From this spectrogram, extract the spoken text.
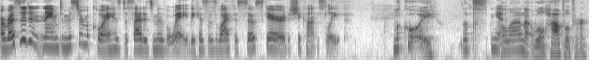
A resident named Mr. McCoy has decided to move away because his wife is so scared she can't sleep. McCoy. That's Yeah. Alana. Well, half of her.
